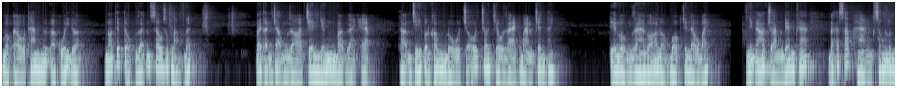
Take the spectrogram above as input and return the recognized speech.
Một cầu thang nữa ở cuối đường, Nó tiếp tục dẫn sâu xuống lòng đất. Bách thận trọng dò trên những bậc gạch hẹp, Thậm chí còn không đủ chỗ cho chiều dài của bàn chân anh. Tiếng ủng ra gõ lột bột trên đầu Bách. Những áo choàng đen khác Đã sắp hàng sau lưng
